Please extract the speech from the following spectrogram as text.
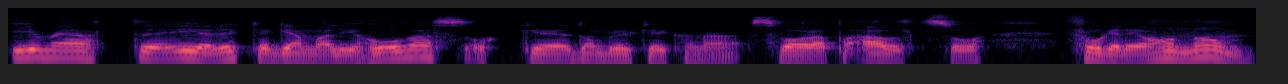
I och med att eh, Erik är gammal Jehovas och eh, de brukar kunna svara på allt så frågade jag honom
